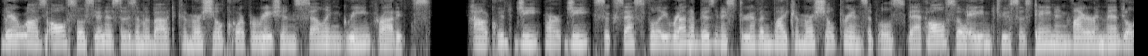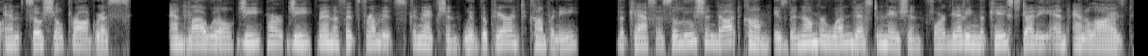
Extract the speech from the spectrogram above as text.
there was also cynicism about commercial corporations selling green products. How could GRG successfully run a business driven by commercial principles that also aim to sustain environmental and social progress? And how will GRG benefit from its connection with the parent company? TheCaseSolutions.com is the number one destination for getting the case study and analyzed.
